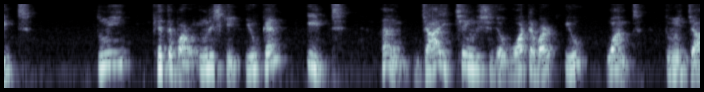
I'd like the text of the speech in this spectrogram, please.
ইট তুমি খেতে পারো। ইংলিশ কি? ইউ ক্যান ইট হ্যাঁ যা ইচ্ছে ইংলিশে যাও। হোয়াট এভার ইউ ওয়ান্ট তুমি যা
